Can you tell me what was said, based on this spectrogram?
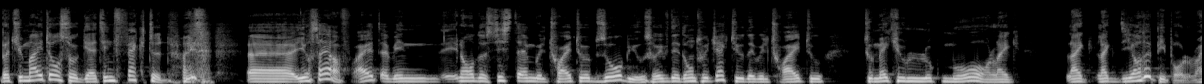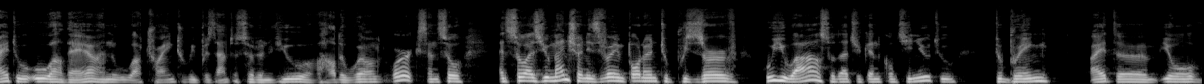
but you might also get infected, right? Uh, yourself, right? I mean, you know, the system will try to absorb you. So if they don't reject you, they will try to, to make you look more like, like, like the other people, right? Who, who are there and who are trying to represent a certain view of how the world works. And so, and so, as you mentioned, it's very important to preserve who you are so that you can continue to, to bring, right, uh, your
